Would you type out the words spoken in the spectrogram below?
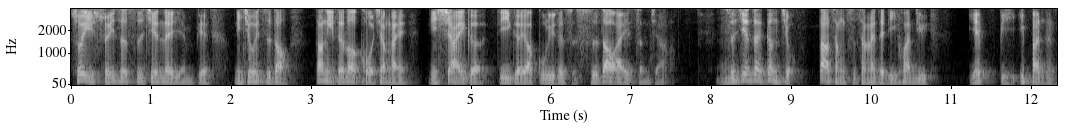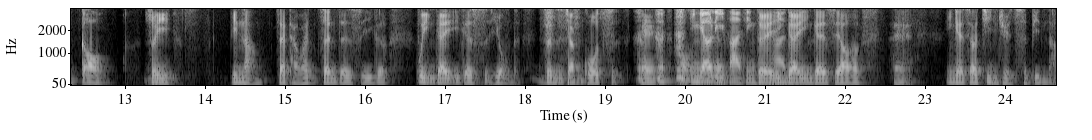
所以随着时间的演变，你就会知道，当你得到口腔癌，你下一个第一个要顾虑的是食道癌也增加了。时间再更久，大肠直肠癌的罹患率也比一般人高，所以槟榔在台湾真的是一个不应该一个使用的，甚至讲国耻，哎，应该要立法禁止。对，应该应该是要，哎，应该是要禁绝吃槟榔。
